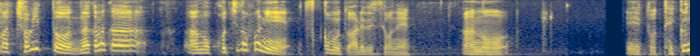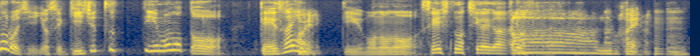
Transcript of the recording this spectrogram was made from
まあ、ちょびっと、なかなか、あの、こっちの方に突っ込むとあれですよね。あの、えっ、と、テクノロジー、要するに技術っていうものとデザインはいっていうものの性質の違いがありますよね。ああ、なるほど。はいはい。うん。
